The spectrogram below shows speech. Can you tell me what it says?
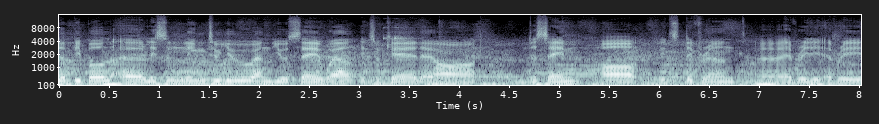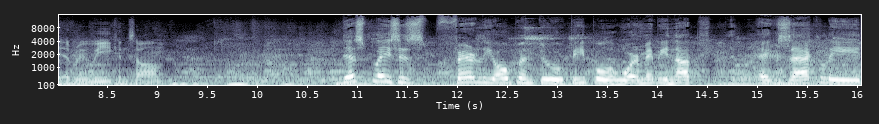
the people uh, listening to you and you say, well, it's okay, they are the same or it's different uh, every every every week and so on. This place is fairly open to people who are maybe not exactly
